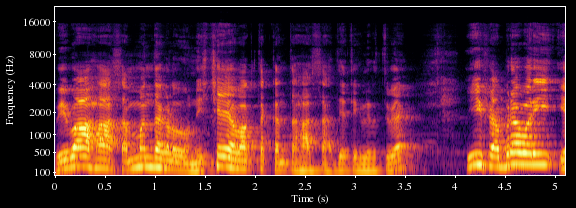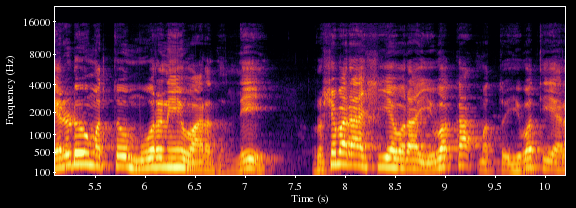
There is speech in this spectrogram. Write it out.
ವಿವಾಹ ಸಂಬಂಧಗಳು ನಿಶ್ಚಯವಾಗ್ತಕ್ಕಂತಹ ಸಾಧ್ಯತೆಗಳಿರುತ್ತವೆ. ಈ ಫೆಬ್ರವರಿ ಎರಡು ಮತ್ತು ಮೂರನೇ ವಾರದಲ್ಲಿ ವೃಷಭ ರಾಶಿಯವರ ಯುವಕ ಮತ್ತು ಯುವತಿಯರ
